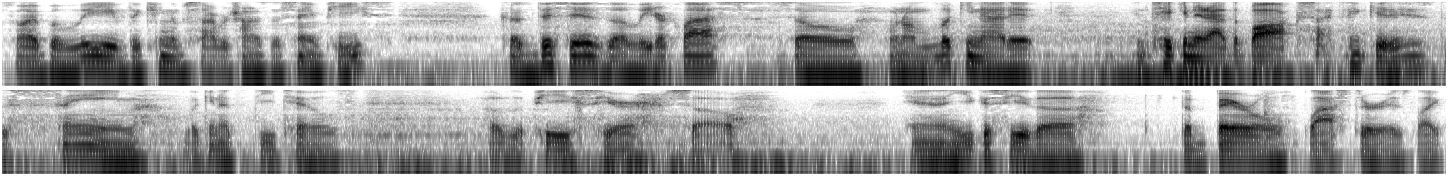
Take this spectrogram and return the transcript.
So I believe the Kingdom Cybertron is the same piece because this is a leader class. So when I'm looking at it and taking it out of the box, I think it is the same looking at the details of the piece here. So, and you can see the, the barrel blaster is like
